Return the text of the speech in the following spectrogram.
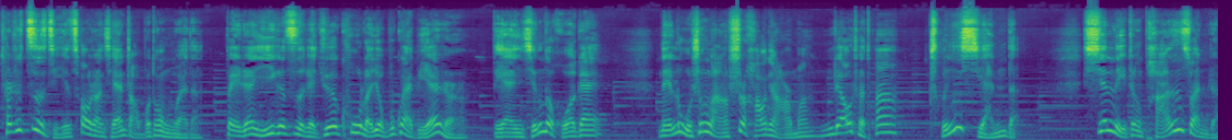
她是自己凑上钱找不痛快的，被人一个字给撅哭了，又不怪别人，典型的活该。那陆生朗是好鸟吗？撩扯他，纯闲的。心里正盘算着，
